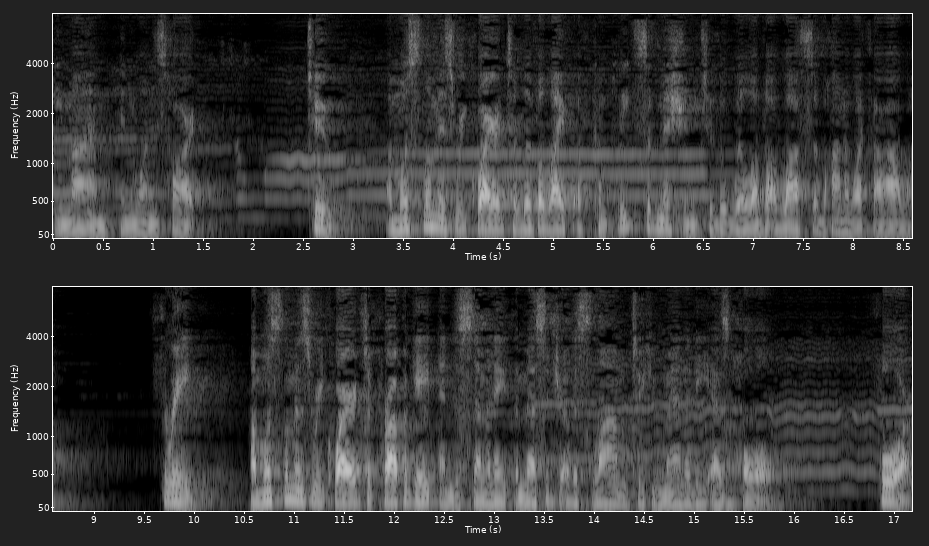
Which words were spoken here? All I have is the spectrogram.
Iman, in one's heart. 2. A Muslim is required to live a life of complete submission to the will of Allah subhanahu wa ta'ala. 3. A Muslim is required to propagate and disseminate the message of Islam to humanity as a whole. 4.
